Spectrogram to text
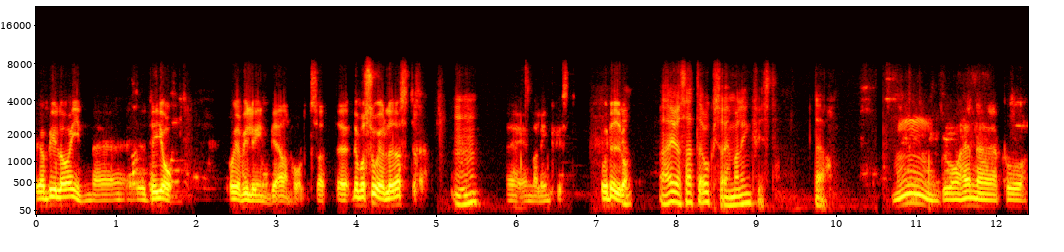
jag ville ha in eh, de Jong och jag ville ha in Bjärnholt. Så att, eh, det var så jag löste det. Mm. Eh, Emma Lindqvist. Och du då? Ja, jag satte också Emma Lindqvist där. Mm, du har henne på,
